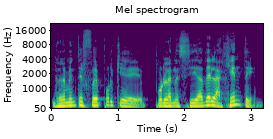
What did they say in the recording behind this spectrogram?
Realmente fue porque, por la necesidad de la gente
